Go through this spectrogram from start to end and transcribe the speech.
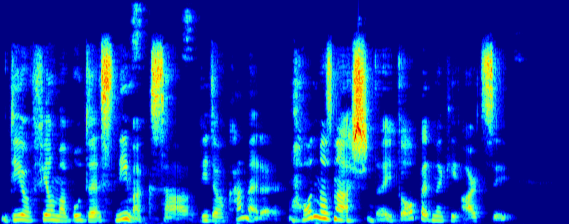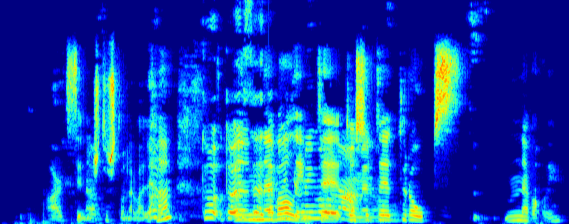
dio filma bude snimak sa videokamere, odmah znaš da je i to opet neki artsy artsy, nešto što ne valja. To, to je za, E, ne volim te, to su te tropes, ne volim.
